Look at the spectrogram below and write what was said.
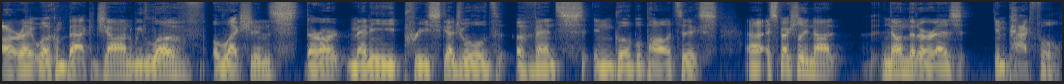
All right, welcome back, John. We love elections. There aren't many pre scheduled events in global politics, uh, especially not none that are as impactful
